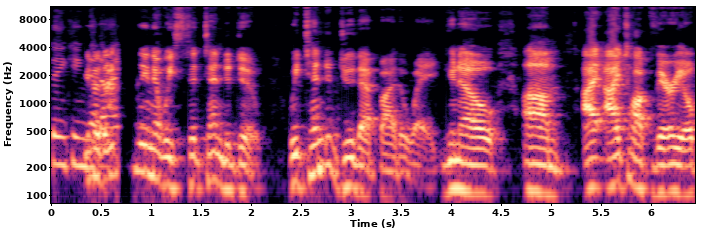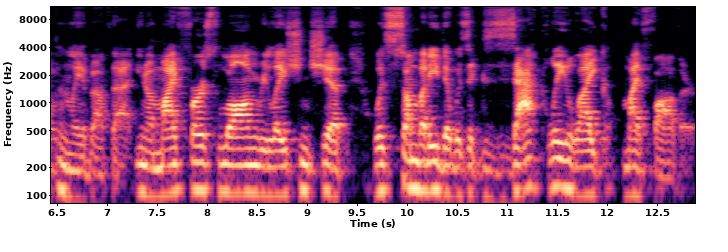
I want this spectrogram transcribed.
Thinking you that that's I, something that we tend to do we tend to do that by the way you know um, I, I, talk very openly about that. You know my first long relationship was somebody that was exactly like my father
